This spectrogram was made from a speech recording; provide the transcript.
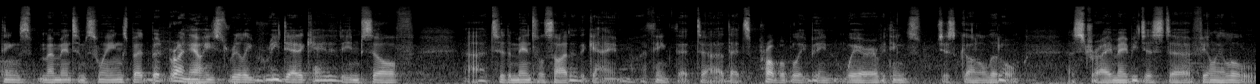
things momentum swings, but but right now he's really rededicated himself uh, to the mental side of the game. I think that uh, that's probably been where everything's just gone a little astray. Maybe just uh, feeling a little,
